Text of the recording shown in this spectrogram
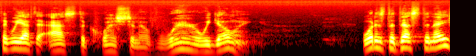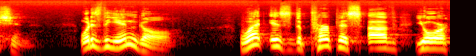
I think we have to ask the question of where are we going? What is the destination? What is the end goal? What is the purpose of your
